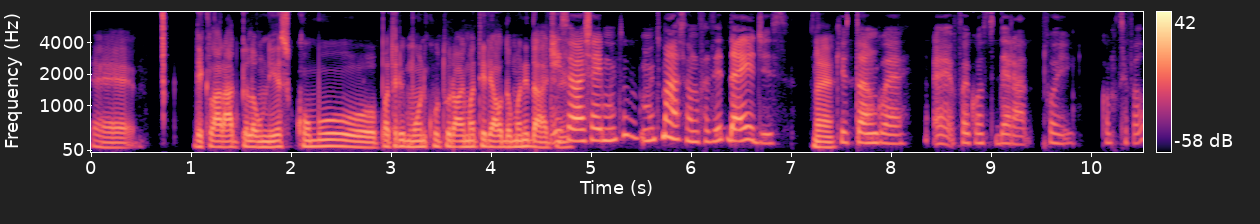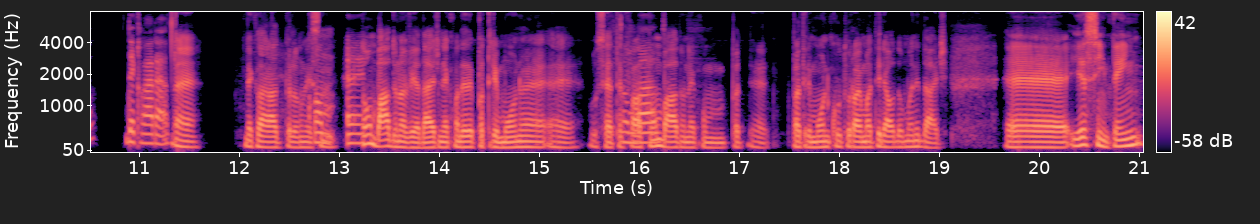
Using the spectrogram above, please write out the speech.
é, declarado pela Unesco como Patrimônio Cultural e Material da Humanidade, Isso né? eu achei muito, muito massa, eu não fazia ideia disso. É. Que o tango é, é, foi considerado, foi, como que você falou? Declarado. É, declarado pela Unesco. Como, é, Tombado, na verdade, né? Quando é patrimônio, é, é- o certo é falar Tombado. tombado, né? Como é, patrimônio cultural e material da humanidade. É, e assim, tem.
